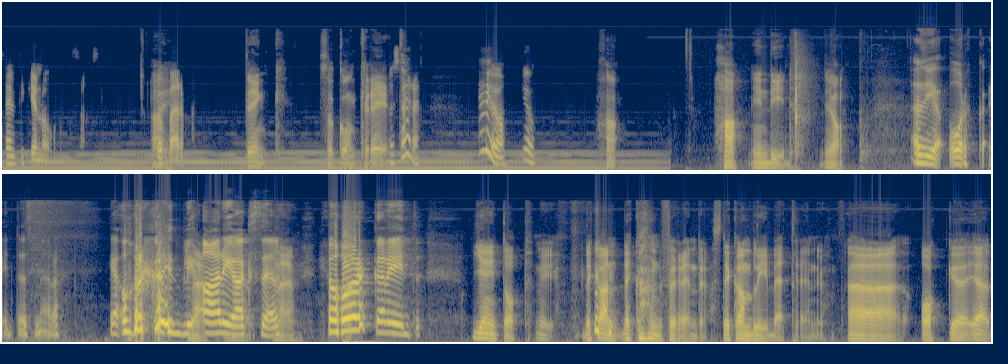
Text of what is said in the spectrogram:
sen fick jag nog framsidan på pärmen. tänk, så konkret. Så är det. Jo, jo, jo. Ha. ha, indeed. Ja. Alltså jag orkar inte ens mera. Jag orkar inte bli Nej, arg nej, Axel. nej. Jag orkar inte. ge inte upp My. Det kan, det kan förändras, det kan bli bättre nu. Eh, och eh, jag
